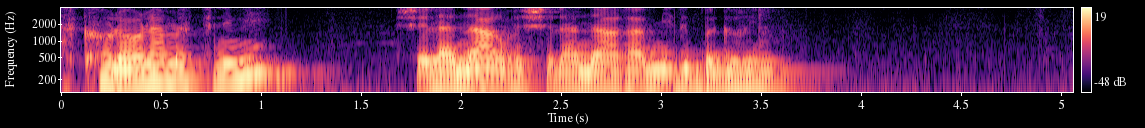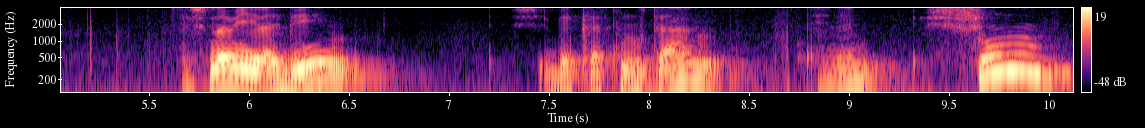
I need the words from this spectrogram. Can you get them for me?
על כל העולם הפנימי של הנער ושל הנערה המתבגרים. ישנם ילדים שבקטנותם אין להם שום,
